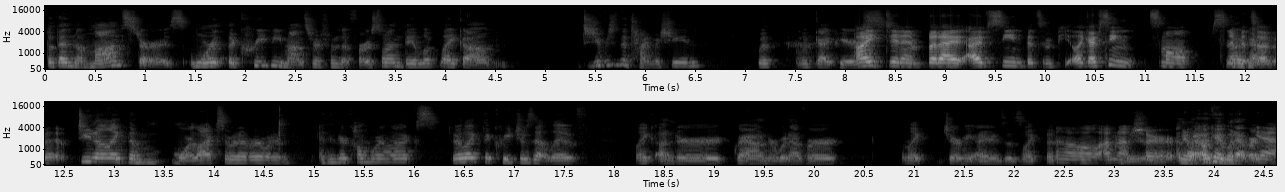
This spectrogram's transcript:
But then the monsters weren't the creepy monsters from the first one. They looked like um. Did you ever see the Time Machine with with Guy Pearce? I didn't, but I I've seen bits and pieces. Like I've seen small snippets of it. Do you know like the Morlocks or whatever? What I think they're called Morlocks. They're like the creatures that live like underground or whatever. And like Jeremy Irons is like the Oh, I'm not sure. Anyway, okay, whatever. Yeah.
